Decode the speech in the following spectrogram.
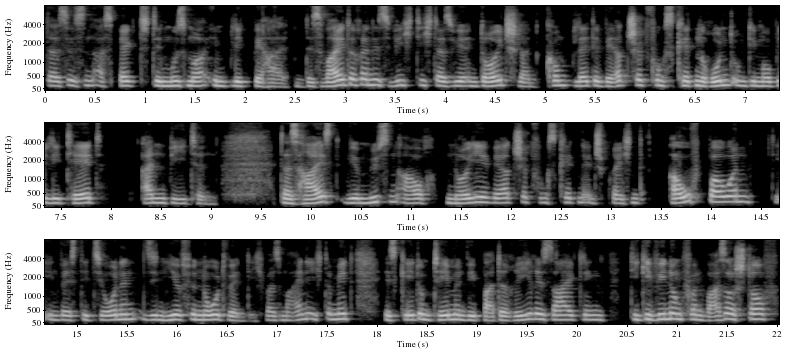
das ist ein Aspekt, den muss man im Blick behalten. Des Weiteren ist wichtig, dass wir in Deutschland komplette Wertschöpfungsketten rund um die Mobilität anbieten. Das heißt, wir müssen auch neue Wertschöpfungsketten entsprechend aufbauen. Die Investitionen sind hierfür notwendig. Was meine ich damit? Es geht um Themen wie Batterierecycling, die Gewinnung von Wasserstoff,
